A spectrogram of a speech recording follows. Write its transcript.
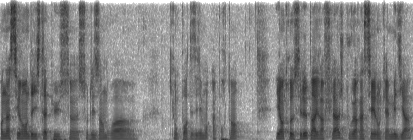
en insérant des listes à puces euh, sur des endroits euh, qui comportent des éléments importants. Et entre ces deux paragraphes-là, je vais pouvoir insérer donc un média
